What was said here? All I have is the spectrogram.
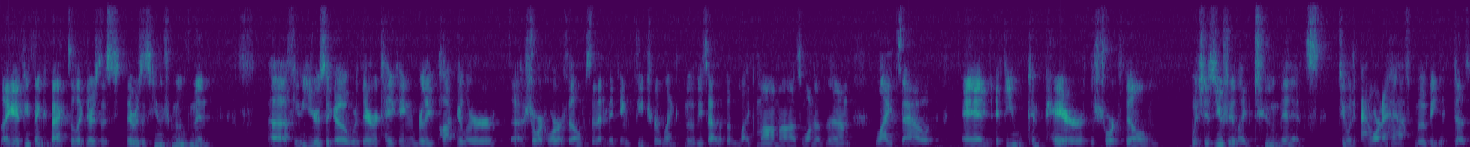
Like if you think back to like there's this there was this huge movement uh, a few years ago where they were taking really popular uh, short horror films and then making feature length movies out of them. Like Mama is one of them, Lights Out, and if you compare the short film, which is usually like two minutes, to an hour and a half movie, it does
